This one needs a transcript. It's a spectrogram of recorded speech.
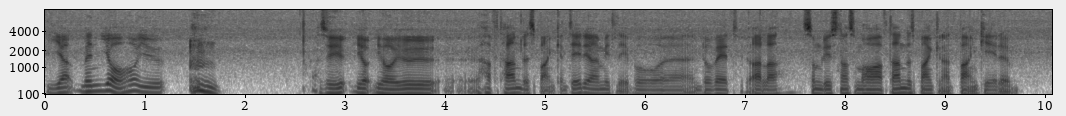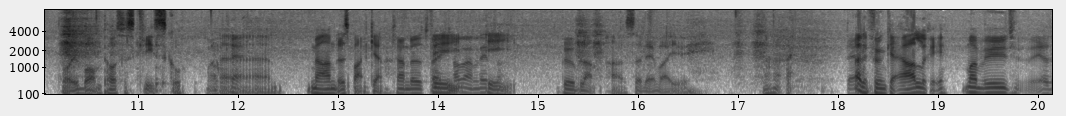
Ja, men jag har ju Alltså jag, jag har ju eh, haft Handelsbanken tidigare i mitt liv och eh, då vet ju alla som lyssnar som har haft Handelsbanken att BankID var ju bara en påse skridskor Okej. eh, med Handelsbanken. Kan du I, utveckla den lite? I bubblan. Alltså det var ju... Det- Ja, det funkar aldrig. Man vill, jag,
